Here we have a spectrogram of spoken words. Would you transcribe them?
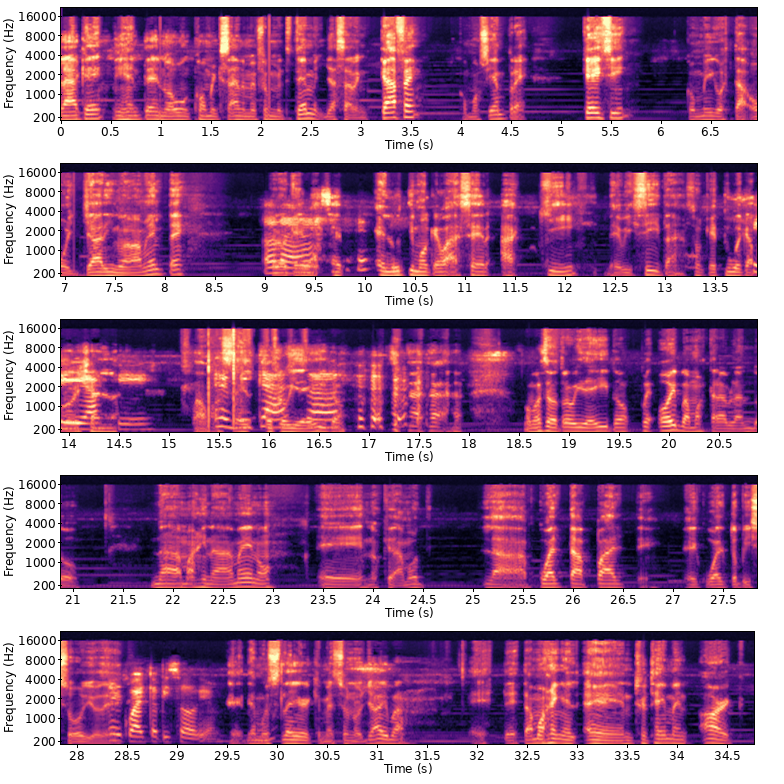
la que, mi gente, de nuevo en Comics Anime Film Entertainment. Ya saben, café, como siempre. Casey, conmigo está hoy Yari nuevamente. Creo que va a ser el último que va a ser aquí de visita. Eso que tuve que aprovechar. Vamos a hacer otro videito. vamos a hacer otro videito. Pues hoy vamos a estar hablando nada más y nada menos. Eh, nos quedamos la cuarta parte el cuarto episodio de, el cuarto episodio de Demon Slayer que mencionó Jaiba. Este, estamos en el Entertainment Arc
